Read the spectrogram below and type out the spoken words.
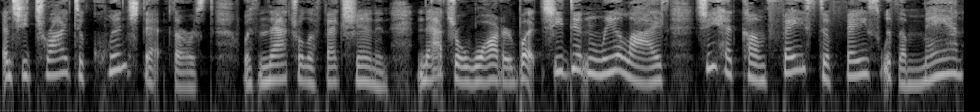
and she tried to quench that thirst with natural affection and natural water, but she didn't realize she had come face to face with a man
